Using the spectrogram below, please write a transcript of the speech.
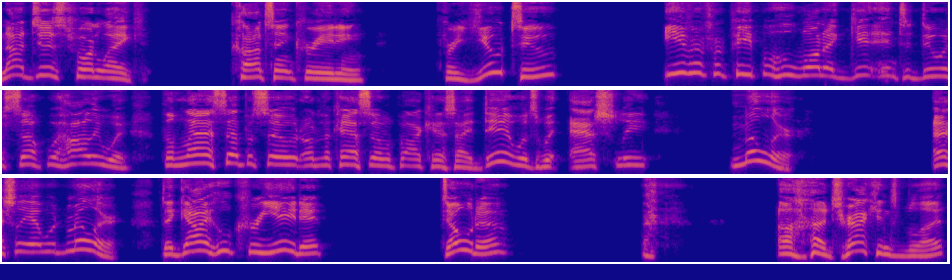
Not just for like content creating for YouTube, even for people who want to get into doing stuff with Hollywood. The last episode of the Kasanova podcast I did was with Ashley Miller. Ashley Edward Miller, the guy who created Dota uh, Dragon's Blood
